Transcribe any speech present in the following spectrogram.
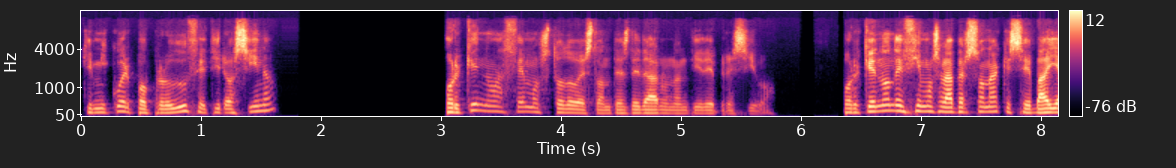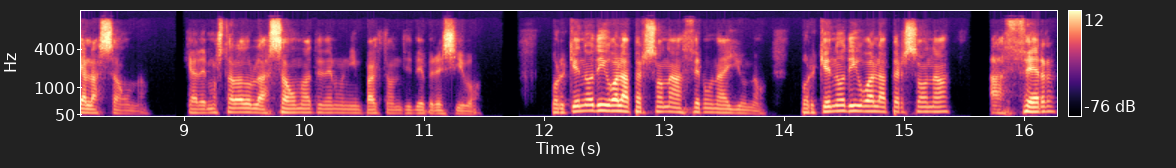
que mi cuerpo produce tirosina, ¿por qué no hacemos todo esto antes de dar un antidepresivo? ¿Por qué no decimos a la persona que se vaya a la sauna? Que ha demostrado la sauna tener un impacto antidepresivo. ¿Por qué no digo a la persona hacer un ayuno? ¿Por qué no digo a la persona hacer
